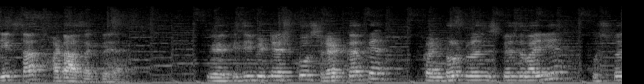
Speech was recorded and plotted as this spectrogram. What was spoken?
एक साथ हटा सकते हैं। किसी भी टेक्स्ट को सिलेक्ट करके कंट्रोल प्लस स्पेस दबाइए। उस पर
